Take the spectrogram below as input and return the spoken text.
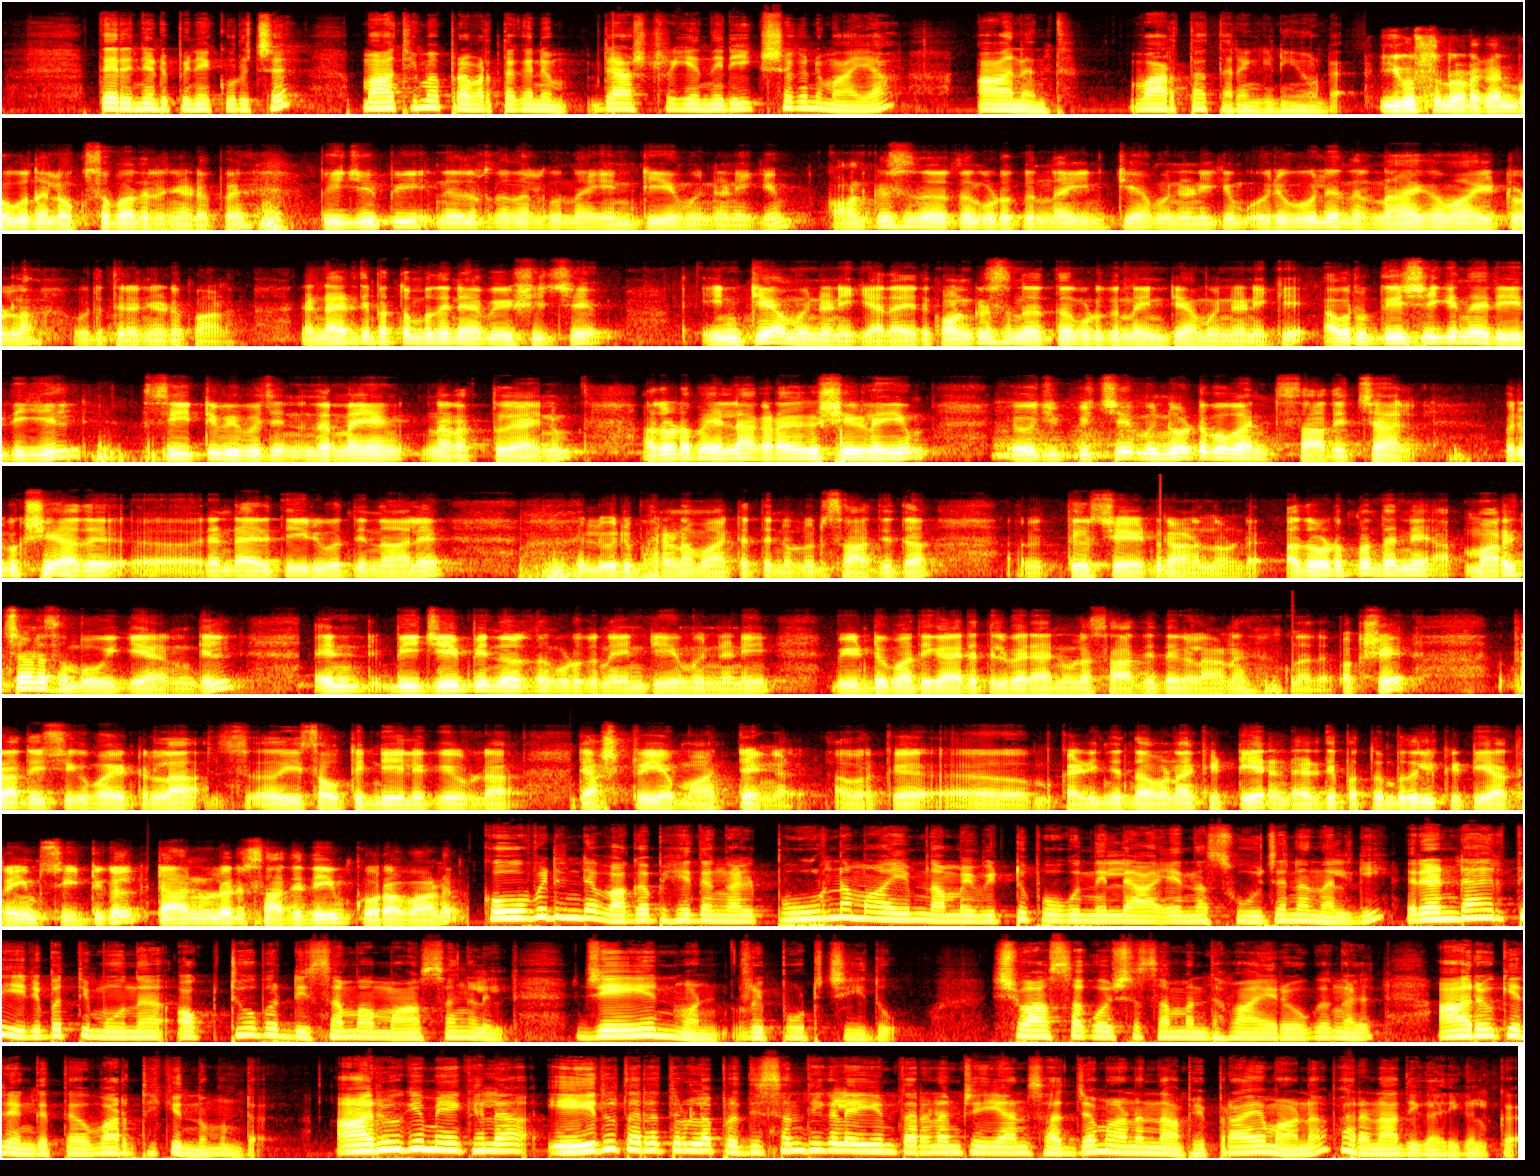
തെരഞ്ഞെടുപ്പിനെക്കുറിച്ച് മാധ്യമപ്രവർത്തകനും രാഷ്ട്രീയ നിരീക്ഷകനുമായ ആനന്ദ് വാർത്താ തരംഗിണിയോട് ഈ വർഷം നടക്കാൻ പോകുന്ന ലോക്സഭാ തെരഞ്ഞെടുപ്പ് ബി ജെ പി നേതൃത്വം നൽകുന്ന എൻ ഡി എ മുന്നണിക്കും കോൺഗ്രസ് നേതൃത്വം കൊടുക്കുന്ന ഇന്ത്യ മുന്നണിക്കും ഒരുപോലെ നിർണായകമായിട്ടുള്ള ഒരു തിരഞ്ഞെടുപ്പാണ്. രണ്ടായിരത്തി പത്തൊമ്പതിനെ അപേക്ഷിച്ച് ഇന്ത്യ മുന്നണിക്ക് അതായത് കോൺഗ്രസ് നേതൃത്വം കൊടുക്കുന്ന ഇന്ത്യ മുന്നണിക്ക് അവർ ഉദ്ദേശിക്കുന്ന രീതിയിൽ സീറ്റ് വിഭജന നിർണയം നടത്തുവാനും അതോടൊപ്പം എല്ലാ ഘടകകക്ഷികളെയും യോജിപ്പിച്ച് മുന്നോട്ട് പോകാൻ സാധിച്ചാൽ ഒരുപക്ഷെ അത് രണ്ടായിരത്തി ഇരുപത്തി നാല് ഒരു ഭരണമാറ്റത്തിനുള്ള ഒരു സാധ്യത തീർച്ചയായിട്ടും കാണുന്നുണ്ട്. അതോടൊപ്പം തന്നെ മറിച്ചാണ് സംഭവിക്കുകയാണെങ്കിൽ എൻ ബി ജെ പി നേതൃത്വം കൊടുക്കുന്ന എൻ ഡി എ മുന്നണി വീണ്ടും അധികാരത്തിൽ വരാനുള്ള സാധ്യതകളാണ് ഉള്ളത്. പക്ഷേ പ്രാദേശികമായിട്ടുള്ള ഈ സൗത്ത് ഇന്ത്യയിലൊക്കെയുള്ള രാഷ്ട്രീയ മാറ്റങ്ങൾ അവർക്ക് കഴിഞ്ഞ തവണ കിട്ടിയ രണ്ടായിരത്തി പത്തൊമ്പതിൽ കിട്ടിയ അത്രയും സീറ്റുകൾ കിട്ടാനുള്ള ഒരു സാധ്യതയും കുറവാണ്. കോവിഡിന്റെ വകഭേദങ്ങൾ പൂർണമായും നമ്മെ വിട്ടുപോകുന്നില്ല എന്ന സൂചന നൽകി രണ്ടായിരത്തി ഇരുപത്തിമൂന്ന് ഒക്ടോബർ ഡിസംബർ മാസങ്ങളിൽ ജെ എൻ വൺ റിപ്പോർട്ട് ചെയ്തു. ശ്വാസകോശ സംബന്ധമായ രോഗങ്ങൾ ആരോഗ്യരംഗത്ത് വർദ്ധിക്കുന്നുമുണ്ട് ആരോഗ്യമേഖല ഏതു തരത്തിലുള്ള പ്രതിസന്ധികളെയും തരണം ചെയ്യാൻ സജ്ജമാണെന്ന അഭിപ്രായമാണ് ഭരണാധികാരികൾക്ക്.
